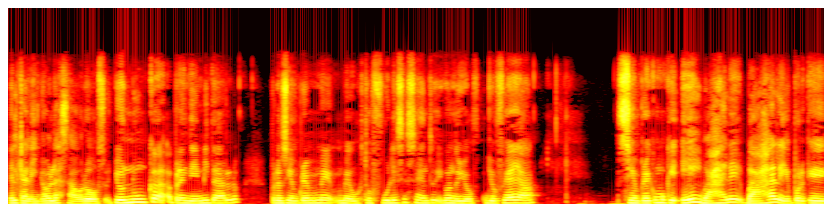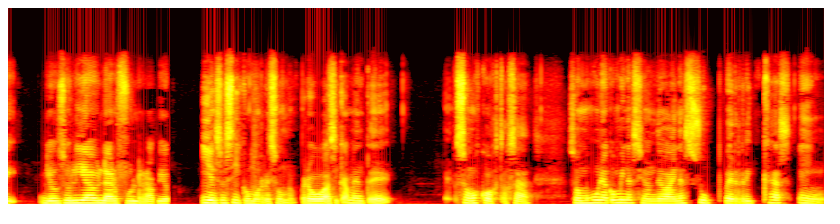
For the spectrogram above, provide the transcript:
el caleño habla sabroso. Yo nunca aprendí a imitarlo, pero siempre me, me gustó full ese acento y cuando yo, yo fui allá, siempre como que, hey, bájale, bájale, porque yo solía hablar full rápido. Y eso sí, como resumen, pero básicamente somos costos, o sea, somos una combinación de vainas súper ricas en,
